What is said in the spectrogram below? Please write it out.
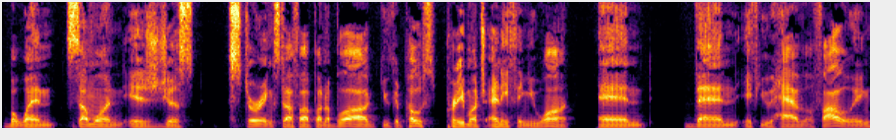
But when someone is just stirring stuff up on a blog, you could post pretty much anything you want. And then if you have a following,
